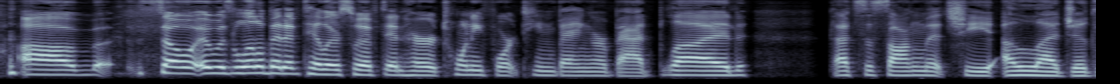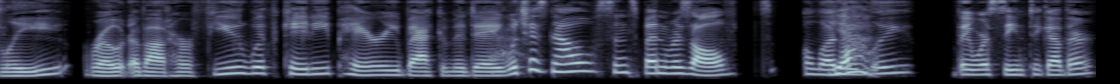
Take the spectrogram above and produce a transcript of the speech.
um, so it was a little bit of Taylor Swift in her 2014 banger Bad Blood. That's the song that she allegedly wrote about her feud with Katy Perry back in the day, which has now since been resolved. Allegedly, they were seen together.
